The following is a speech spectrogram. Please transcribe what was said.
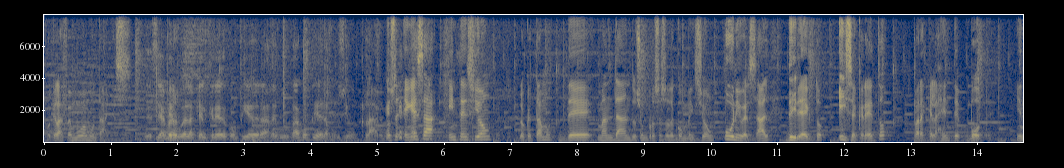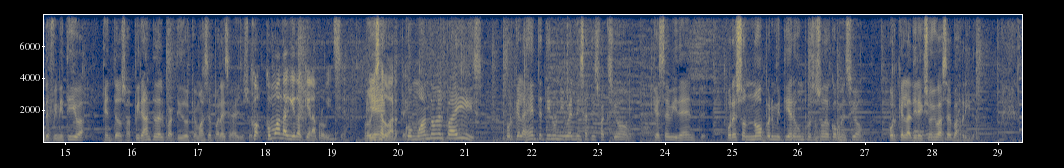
porque la fe mueve montañas. Decía mi abuela que el credo con piedra, reburjar con piedra funciona. Claro, entonces en esa intención lo que estamos demandando es un proceso de convención universal, directo y secreto para que la gente vote. Y en definitiva, entre los aspirantes del partido, el que más se parece a ellos soy ¿Cómo, anda Guido aquí en la provincia? Provincia de Duarte. ¿Cómo ando en el país? Porque la gente tiene un nivel de insatisfacción que es evidente. Por eso no permitieron un proceso de convención, porque la dirección iba a ser barrida.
